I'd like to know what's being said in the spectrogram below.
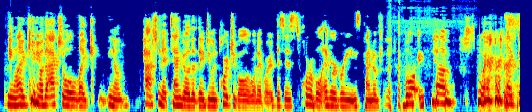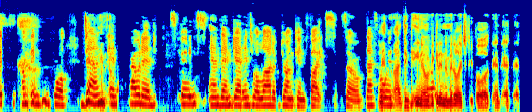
being like you know the actual like you know passionate tango that they do in Portugal or whatever. This is horrible evergreens kind of boring stuff where like 50 something people dance in a crowded space and then get into a lot of drunken fights. So that's always I think you know if you get into middle aged people and it, it,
